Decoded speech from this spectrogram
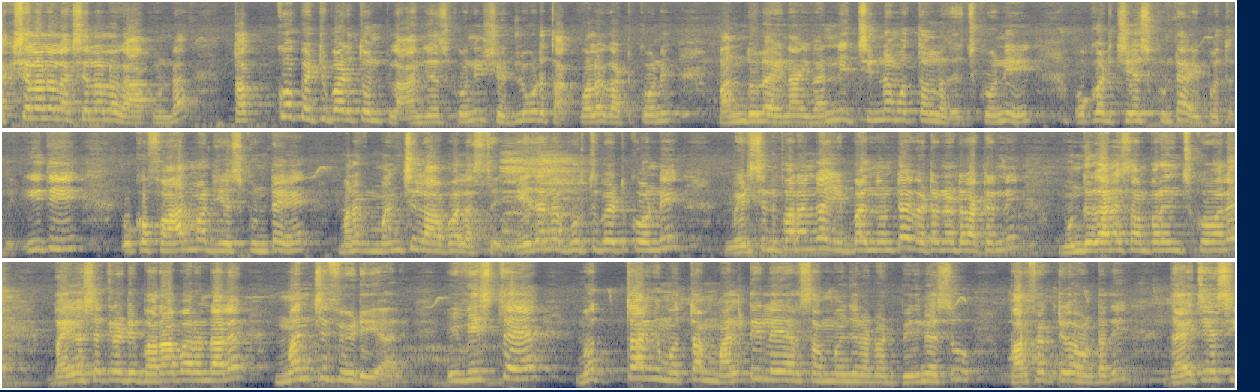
లక్షలలో లక్షలలో కాకుండా తక్కువ పెట్టుబడితో ప్లాన్ చేసుకొని షెడ్లు కూడా తక్కువలో కట్టుకొని పందులైనా ఇవన్నీ చిన్న మొత్తంలో తెచ్చుకొని ఒకటి చేసుకుంటే అయిపోతుంది. ఇది ఒక ఫార్మాట్ చేసుకుంటే మనకు మంచి లాభాలు వస్తాయి. ఏదైనా గుర్తుపెట్టుకోండి మెడిసిన్ పరంగా ఇబ్బంది ఉంటే వెటర్నరీ డాక్టర్ని ముందుగానే సంప్రదించుకోవాలి. బయోసెక్యూరిటీ బరాబర్ ఉండాలి. మంచి ఫీడ్ ఇవ్వాలి ఇవి ఇస్తే మొత్తానికి మొత్తం మల్టీ లేయర్ సంబంధించినటువంటి బిజినెస్ పర్ఫెక్ట్గా ఉంటుంది. దయచేసి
